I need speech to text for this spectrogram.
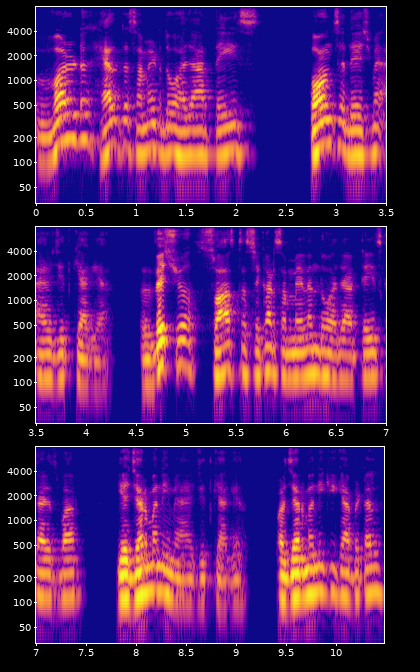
वर्ल्ड हेल्थ समिट 2023 कौन से देश में आयोजित किया गया? विश्व स्वास्थ्य शिखर सम्मेलन 2023 का इस बार, ये जर्मनी में आयोजित किया गया। और जर्मनी की कैपिटल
